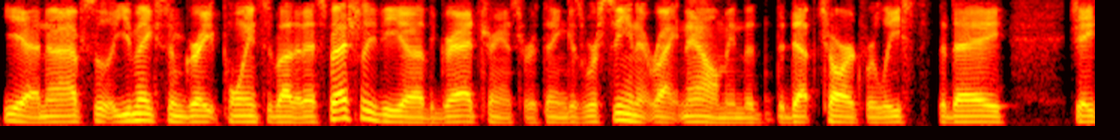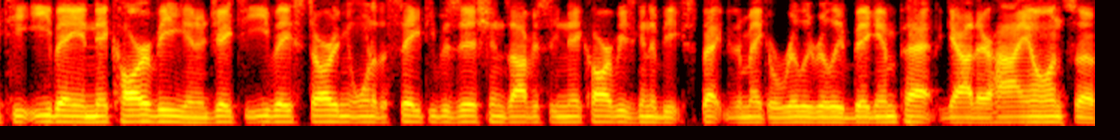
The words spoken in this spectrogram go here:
Yeah, no, absolutely. You make some great points about it, especially the uh, the grad transfer thing, because we're seeing it right now. I mean, the, the depth chart released today. JT Ibe and Nick Harvey. You know, JT Ibe starting at one of the safety positions. Obviously, Nick Harvey is going to be expected to make a really, really big impact. Guy they're high on. So,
